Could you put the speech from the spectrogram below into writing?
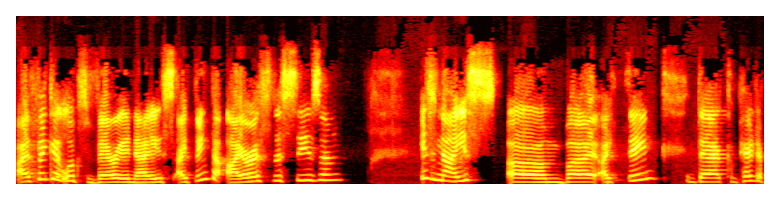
I think it looks very nice. I think the iris this season is nice, um, but I think that compared to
